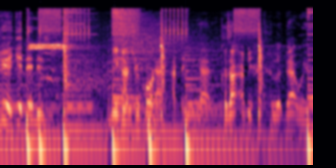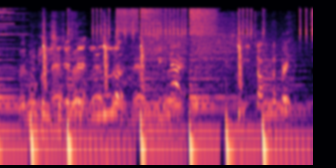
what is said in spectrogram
You didn't get that, did you? Nigga, it's recording. I think you got it. Cause I, I be look that way. Red One Red percent. nasty. Just Red that- Red look, look, Red look. nasty. He not. He talking to Brady.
